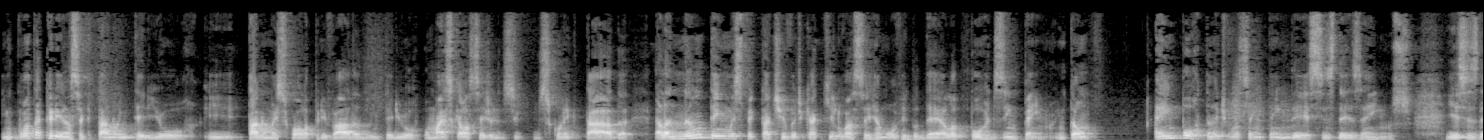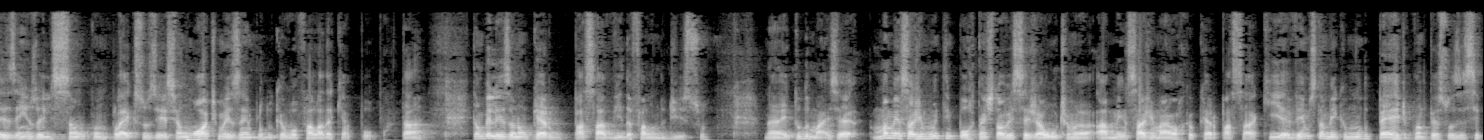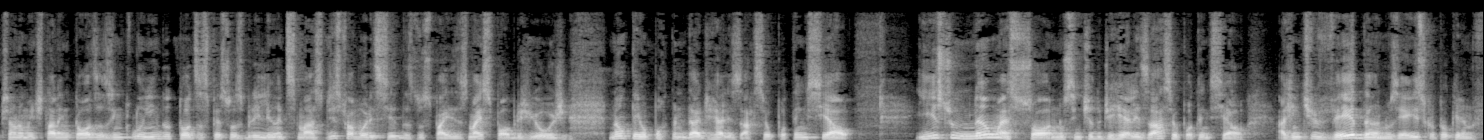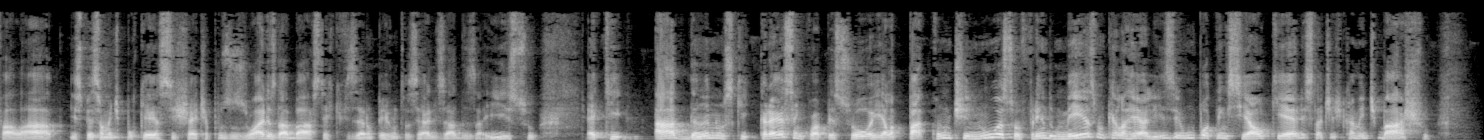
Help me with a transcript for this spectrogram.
Enquanto a criança que está no interior e está numa escola privada do interior, por mais que ela seja desconectada, ela não tem uma expectativa de que aquilo vai ser removido dela por desempenho. Então, é importante você entender esses desenhos. E esses desenhos eles são complexos e esse é um ótimo exemplo do que eu vou falar daqui a pouco, tá? Então, beleza, eu não quero passar a vida falando disso né, e tudo mais. É uma mensagem muito importante, talvez seja a última, a mensagem maior que eu quero passar aqui, é vemos também que o mundo perde quando pessoas excepcionalmente talentosas, incluindo todas as pessoas brilhantes, mas desfavorecidas dos países mais pobres de hoje, não têm oportunidade de realizar seu potencial. E isso não é só no sentido de realizar seu potencial. A gente vê danos, e é isso que eu estou querendo falar, especialmente porque esse chat é para os usuários da Baster que fizeram perguntas realizadas a isso é que há danos que crescem com a pessoa e ela continua sofrendo mesmo que ela realize um potencial que era estatisticamente baixo.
